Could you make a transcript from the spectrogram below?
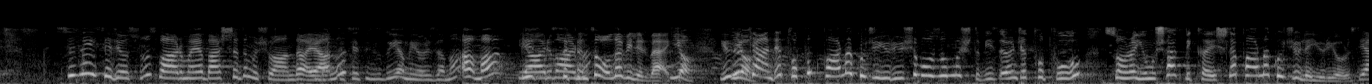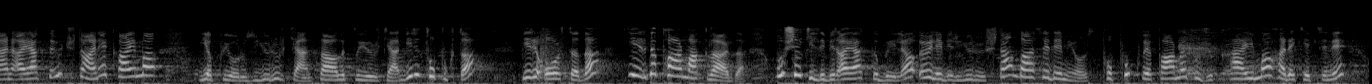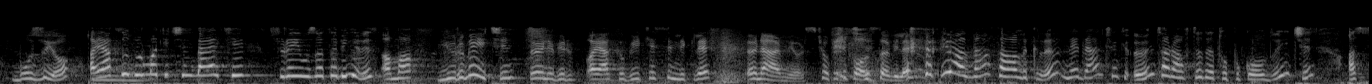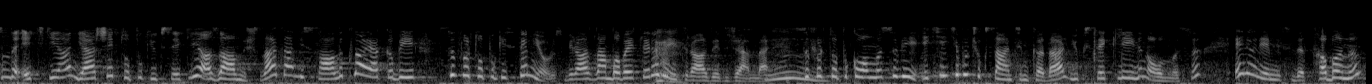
Siz ne hissediyorsunuz? Bağırmaya başladı mı şu anda ayağınız? Aslında sesimizi duyamıyoruz ama. Ama bir ağrı var mı? sıkıntı olabilir belki. Yok, Yürürken de topuk parmak ucu yürüyüşü bozulmuştu. Biz önce topuğu sonra yumuşak bir kayışla parmak ucuyla yürüyoruz. Yani ayakta üç tane kayma yapıyoruz yürürken, sağlıklı yürürken. Biri topukta, biri ortada, diğeri de parmaklarda. Bu şekilde bir ayakkabıyla öyle bir yürüyüşten bahsedemiyoruz. Topuk ve parmak ucu kayma hareketini bozuyor. Ayakta durmak için belki süreyi uzatabiliriz ama yürüme için böyle bir ayakkabıyı kesinlikle önermiyoruz. Çok şık olsa bile. Biraz daha sağlıklı. Neden? Çünkü ön tarafta da topuk olduğu için aslında etkiyen gerçek topuk yüksekliği azalmış. Zaten biz sağlıklı ayakkabıyı sıfır topuk istemiyoruz. Birazdan babetlere de itiraz edeceğim ben. Sıfır topuk olması değil, 2-2,5 santim kadar yüksekliğinin olması. En önemlisi de tabanın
